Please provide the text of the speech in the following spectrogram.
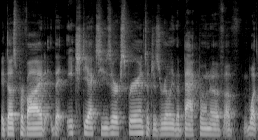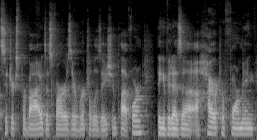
It does provide the HDX user experience, which is really the backbone of, of what Citrix provides as far as their virtualization platform. Think of it as a, a higher performing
